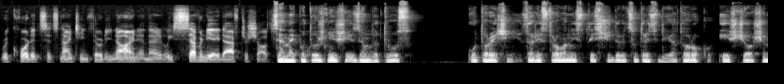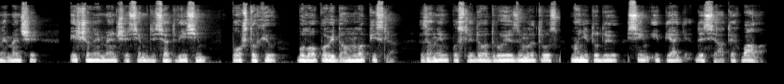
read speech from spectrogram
recorded since 1939, and there at least 78 aftershocks. Це найпотужніший землетрус у Туреччині, зареєстрований з 1939 року, і що щонайменше, і щонайменше 78 поштовхів було повідомлено після. За ним послідував другий землетрус магнітудою 7,5 бала.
